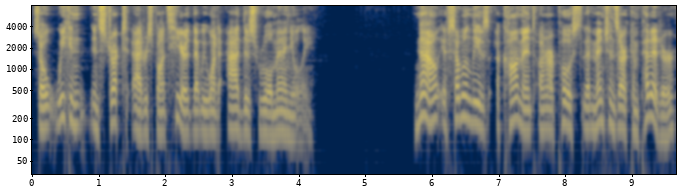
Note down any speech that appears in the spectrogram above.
So we can instruct ad response here that we want to add this rule manually. Now, if someone leaves a comment on our post that mentions our competitor,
